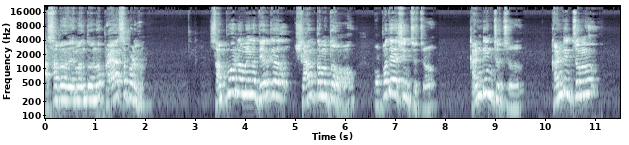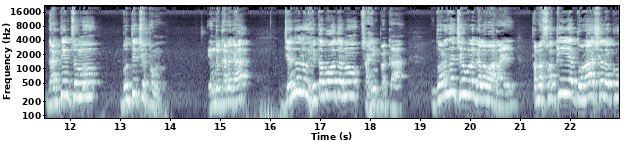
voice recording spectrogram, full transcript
అసమయమందును ప్రయాసపడము సంపూర్ణమైన దీర్ఘ శాంతముతో ఉపదేశించచ్చు ఖండించచ్చు ఖండించము గద్దించము బుద్ధి చెప్పము. ఎందుకనగా జనులు హితబోధను సహింపక దురద చెవులు గలవారై తమ స్వకీయ దురాశలకు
